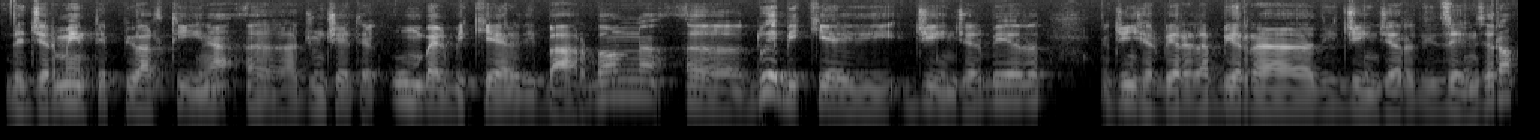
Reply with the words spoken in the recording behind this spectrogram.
leggermente più altina, eh, aggiungete un bel bicchiere di bourbon, eh, due bicchieri di ginger beer, ginger beer è la birra di ginger, di zenzero,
